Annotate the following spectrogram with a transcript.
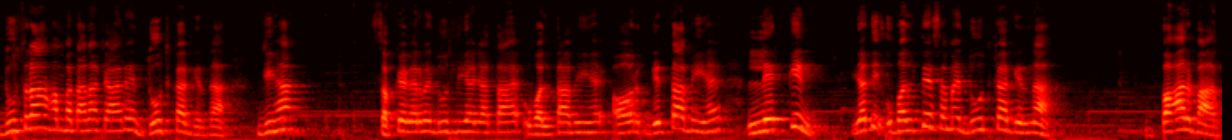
दूसरा हम बताना चाह रहे हैं, दूध का गिरना। जी हाँ सबके घर में दूध लिया जाता है, उबलता भी है और गिरता भी है, लेकिन यदि उबलते समय दूध का गिरना बार बार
